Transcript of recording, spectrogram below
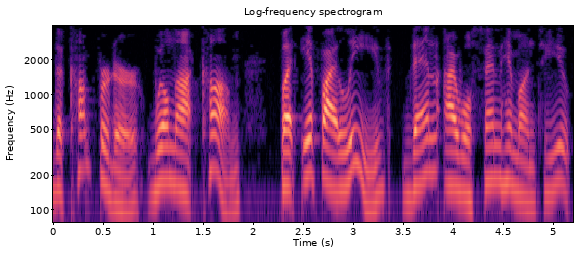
the Comforter will not come. But if I leave, then I will send him unto you.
